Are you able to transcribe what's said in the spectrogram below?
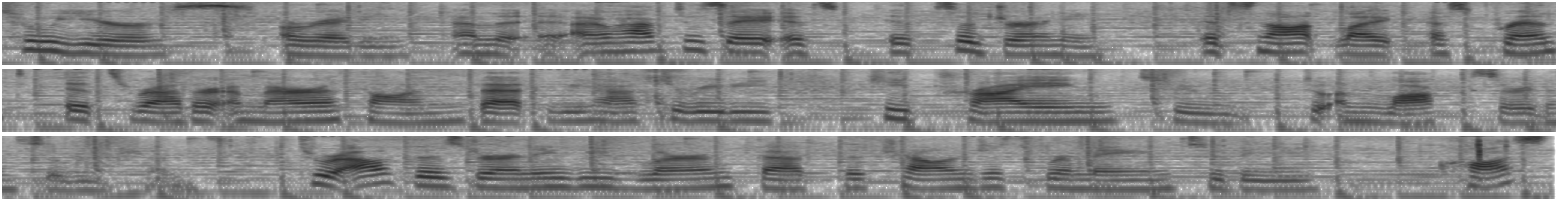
two years already. And I have to say, it's, it's a journey. It's not like a sprint, it's rather a marathon that we have to really keep trying to, to unlock certain solutions. Throughout this journey, we've learned that the challenges remain to be cost.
